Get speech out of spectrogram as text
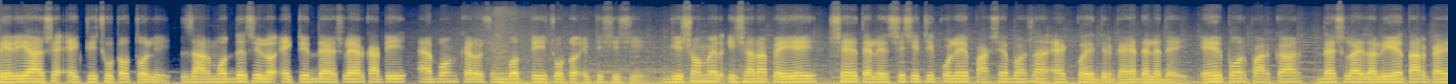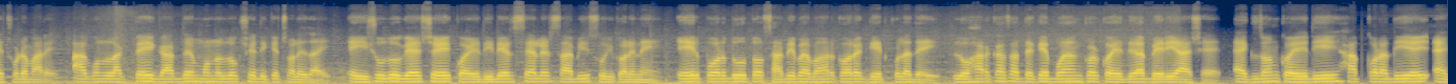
বেরিয়ে আসে একটি ছোট তলি যার মধ্যে ছিল একটি দেশলাইয়ের কাঠি এবং কেরোসিন ভর্তি ছোট একটি শিশি। গ্রীষ্মের ইশারা পেয়েই সে তেলের শিশিটি খুলে পাশে বসা এক কয়েদির গায়ে ঢেলে দেয়। এরপর পার্কার দেশ দেশলাই জ্বালিয়ে তার গায়ে ছুড়ে মারে। আগুন লাগতেই গার্ডদের মনোযোগ সেদিকে চলে যায়। এই সুযোগে সে কয়েদিদের সেলের চাবি চুরি করে নেয়। এরপর দ্রুত চাবি ব্যবহার করে গেট খুলে দেয় লোহার কাছা থেকে ভয়ঙ্কর কয়েদিরা বেরিয়ে আসে। একজন কয়েদি হাত করা দিয়েই এক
